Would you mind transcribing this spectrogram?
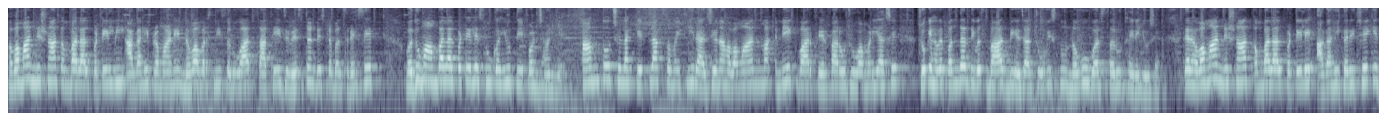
હવામાન નિષ્ણાત અંબાલાલ પટેલની આગાહી પ્રમાણે નવા વર્ષની શરૂઆત સાથે જ વેસ્ટર્ન ડિસ્ટર્બન્સ રહેશે. વધુમાં અંબાલાલ પટેલે શું કહ્યું તે પણ જાણીએ. આમ તો છેલ્લા કેટલાક સમયથી રાજ્યના હવામાનમાં અનેકવાર ફેરફારો જોવા મળ્યા છે જોકે હવે પંદર દિવસ બાદ બે હજાર ચોવીસનું નવું વર્ષ શરૂ થઈ રહ્યું છે. ત્યારે હવામાન નિષ્ણાત અંબાલાલ પટેલે આગાહી કરી છે કે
